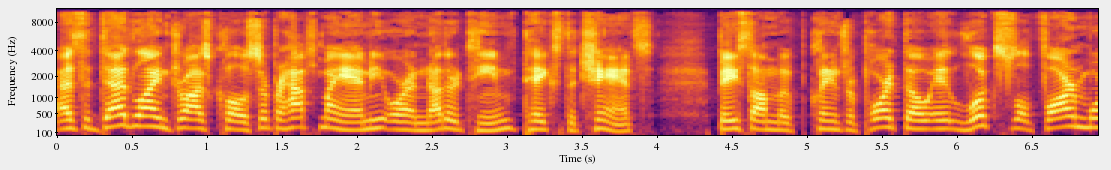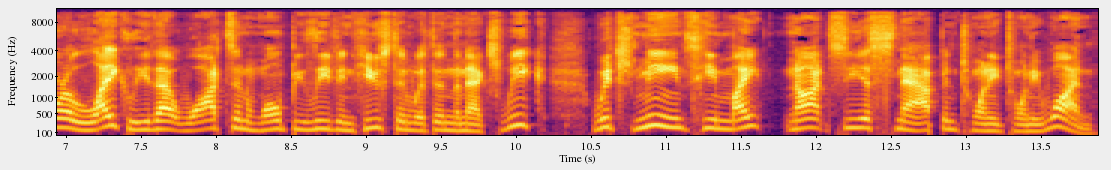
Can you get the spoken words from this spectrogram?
As the deadline draws closer, perhaps Miami or another team takes the chance. Based on McClain's report, though, it looks far more likely that Watson won't be leaving Houston within the next week, which means he might not see a snap in 2021.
